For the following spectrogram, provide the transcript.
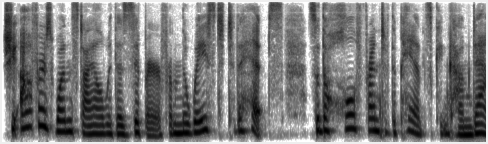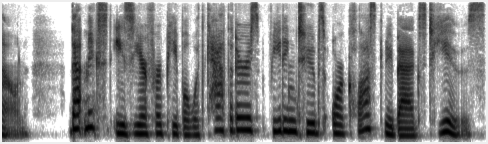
She offers one style with a zipper from the waist to the hips so the whole front of the pants can come down. That makes it easier for people with catheters, feeding tubes, or colostomy bags to use.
